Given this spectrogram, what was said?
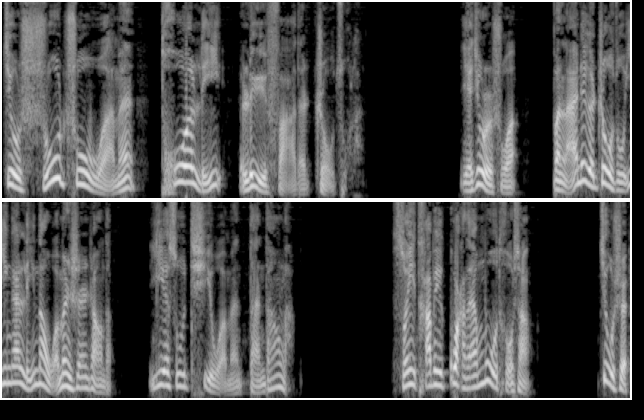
就赎出我们脱离律法的咒诅了。也就是说，本来这个咒诅应该临到我们身上的，耶稣替我们担当了，所以他被挂在木头上，就是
